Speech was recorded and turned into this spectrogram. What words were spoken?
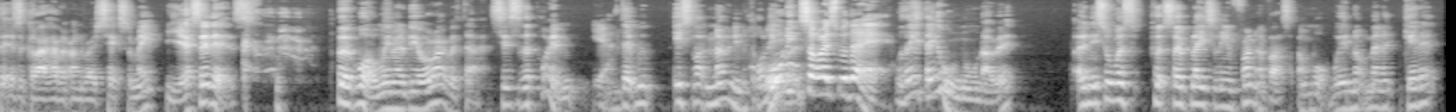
That there's a guy having underage sex with me. Yes, it is. but what? Are we going to be all right with that? See, this is the point. Yeah. that we, it's like known in The Hollywood. warning signs were there. Well, they they all know it, and it's almost put so blatantly in front of us, and what we're not meant to get it.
